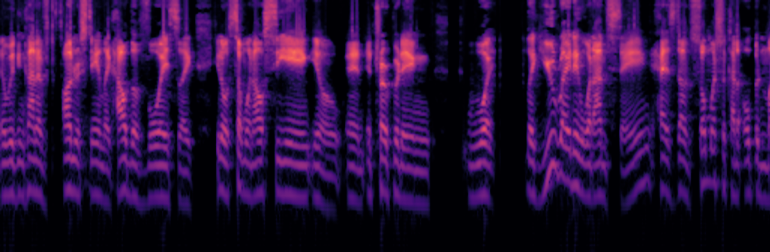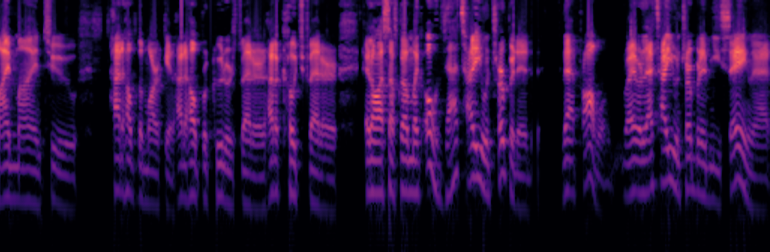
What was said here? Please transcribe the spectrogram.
and we can kind of understand like how the voice like, you know, someone else seeing, you know, and interpreting what like you writing what I'm saying has done so much to kind of open my mind to how to help the market, how to help recruiters better, how to coach better, and all that stuff. I'm like, oh, that's how you interpreted that problem, right? Or that's how you interpreted me saying that.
